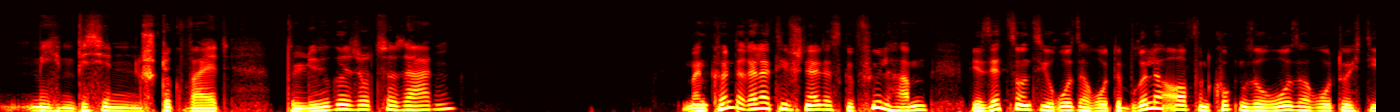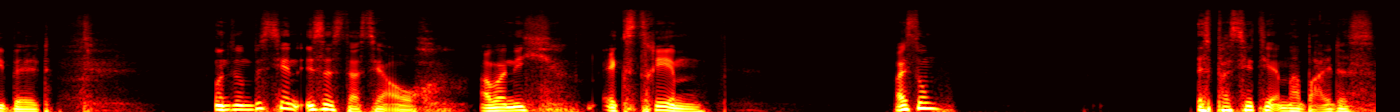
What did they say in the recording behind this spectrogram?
mich ein bisschen ein Stück weit Lüge sozusagen? Man könnte relativ schnell das Gefühl haben, wir setzen uns die rosarote Brille auf und gucken so rosarot durch die Welt. Und so ein bisschen ist es das ja auch, aber nicht extrem. Weißt du, es passiert ja immer beides.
